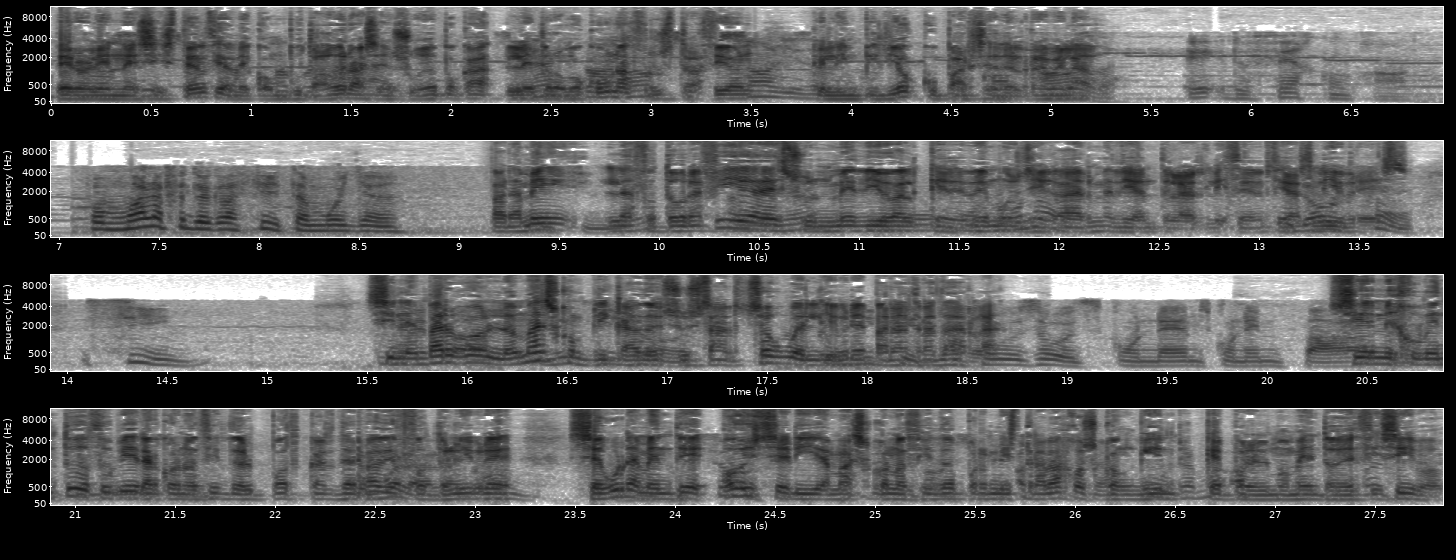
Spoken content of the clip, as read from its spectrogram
Pero la inexistencia de computadoras en su época le provocó una frustración que le impidió ocuparse del revelado. Para mí, la fotografía es un medio al que debemos llegar mediante las licencias libres. Sin embargo, lo más complicado es usar software libre para tratarla. Si en mi juventud hubiera conocido el podcast de Radio Foto Libre, seguramente hoy sería más conocido por mis trabajos con GIMP que por el momento decisivo.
